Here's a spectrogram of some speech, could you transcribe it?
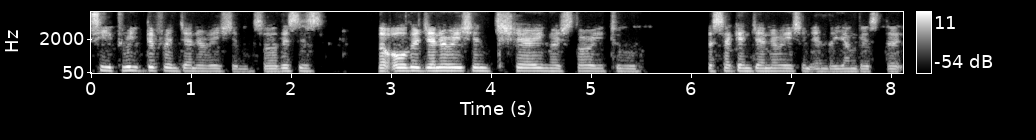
see three different generations. So this is the older generation sharing her story to the second generation and the youngest, the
